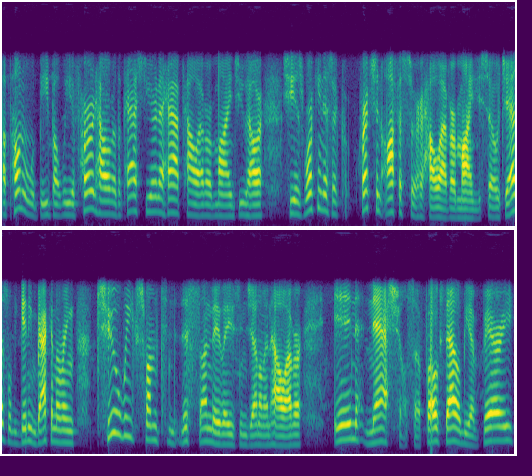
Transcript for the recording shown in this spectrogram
opponent will be, but we have heard, however, the past year and a half, however, mind you, however, she is working as a correction officer, however, mind you. So Jazz will be getting back in the ring two weeks from t- this Sunday, ladies and gentlemen, however, in Nashville. So, folks, that will be a very,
